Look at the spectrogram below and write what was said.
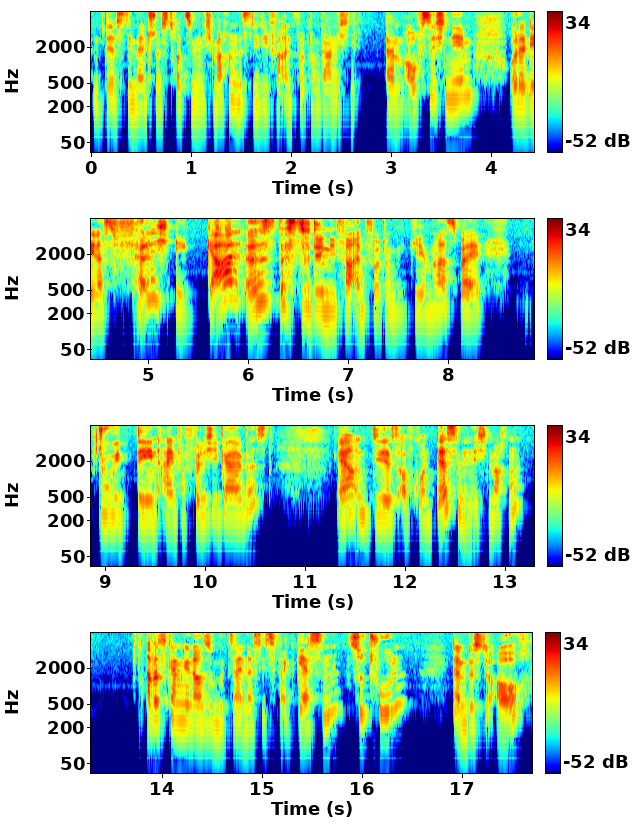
dass die Menschen es trotzdem nicht machen, dass die die Verantwortung gar nicht ähm, auf sich nehmen oder denen das völlig egal ist, dass du denen die Verantwortung gegeben hast, weil du denen einfach völlig egal bist ja, und die es aufgrund dessen nicht machen. Aber es kann genauso gut sein, dass sie es vergessen zu tun. Dann bist du auch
